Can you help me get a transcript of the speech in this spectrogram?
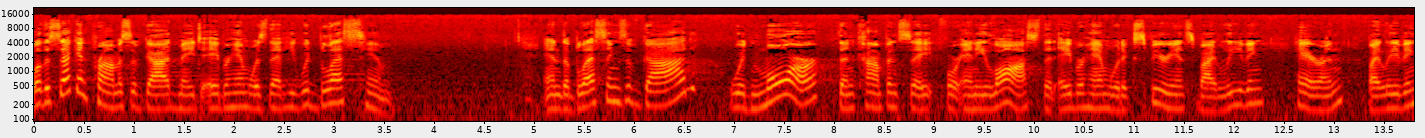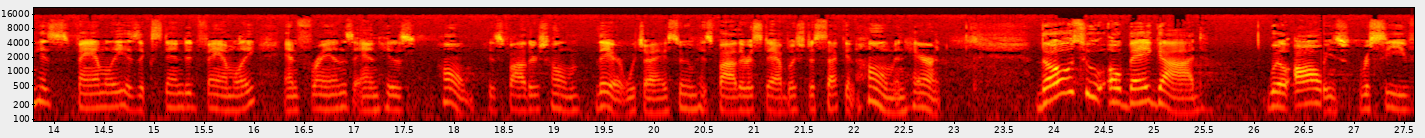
Well, the second promise of God made to Abraham was that he would bless him and the blessings of God would more than compensate for any loss that Abraham would experience by leaving Haran, by leaving his family, his extended family, and friends, and his home, his father's home there, which I assume his father established a second home in Haran. Those who obey God will always receive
